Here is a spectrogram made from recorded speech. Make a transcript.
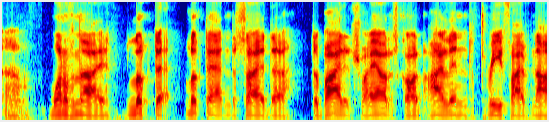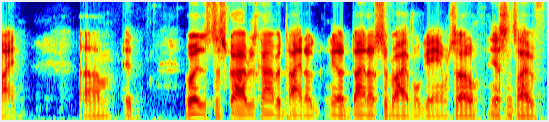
Um, one of them that I looked at looked at and decided to, to buy to try out is called Island Three Five Nine. Um, it was described as kind of a dino you know dino survival game. So know, since I've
